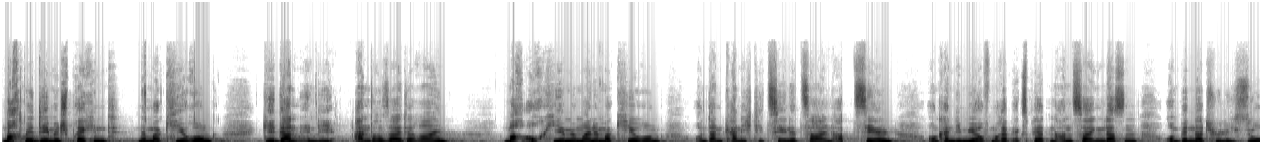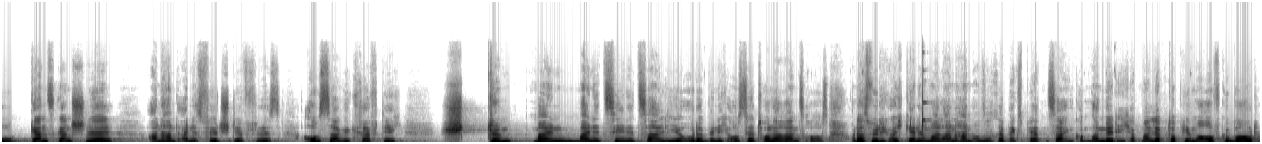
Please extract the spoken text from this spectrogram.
mache mir dementsprechend eine Markierung, gehe dann in die andere Seite rein, mache auch hier mir meine Markierung und dann kann ich die Zähnezahlen abzählen und kann die mir auf dem Rep-Experten anzeigen lassen und bin natürlich so ganz, ganz schnell anhand eines Filzstiftes aussagekräftig, stimmt mein, meine Zähnezahl hier oder bin ich aus der Toleranz raus? Und das würde ich euch gerne mal anhand unseres Rep-Experten zeigen. Kommt mal mit, ich habe meinen Laptop hier mal aufgebaut.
